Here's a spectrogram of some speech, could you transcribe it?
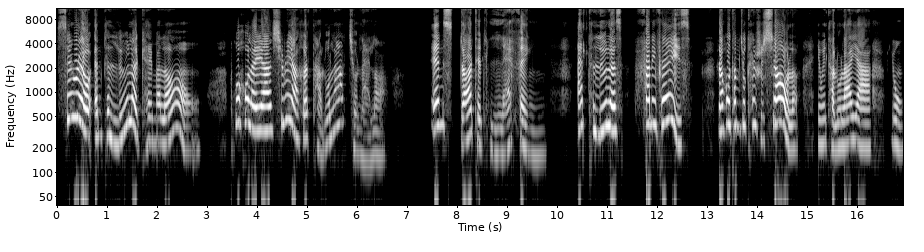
Cyril and Tallulah came along。不过后来呀，西瑞亚和塔露拉就来了。，and started laughing at Tallulah's funny face，然后他们就开始笑了，因为塔露拉呀用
